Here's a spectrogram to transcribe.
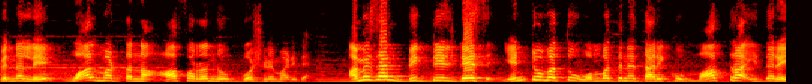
ಬೆನ್ನಲ್ಲೇ ವಾಲ್ಮಾರ್ಟ್ ತನ್ನ ಆಫರ್ ಅನ್ನು ಘೋಷಣೆ ಮಾಡಿದೆ. ಅಮೆಜಾನ್ ಬಿಗ್ ಡೀಲ್ ಡೇಸ್ ಎಂಟು ಮತ್ತು ಒಂಬತ್ತನೇ ತಾರೀಕು ಮಾತ್ರ ಇದ್ದರೆ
